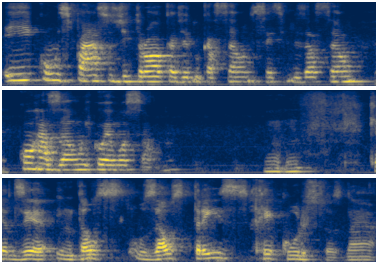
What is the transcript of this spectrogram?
E com espaços de troca, de educação, de sensibilização, com razão e com emoção. Né? Uhum. Quer dizer, então, usar os três recursos, né?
